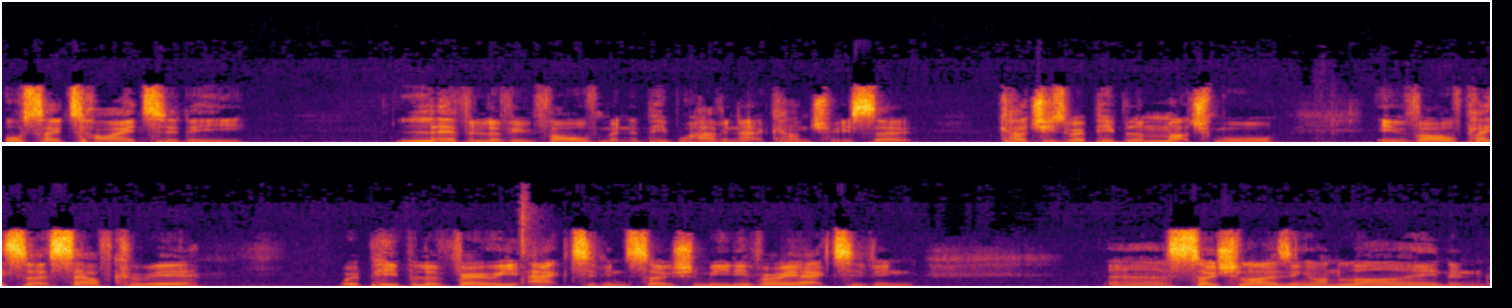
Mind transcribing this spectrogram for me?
also tied to the level of involvement that people have in that country. So countries where people are much more involved, places like South Korea, where people are very active in social media, very active in uh, socializing online, and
